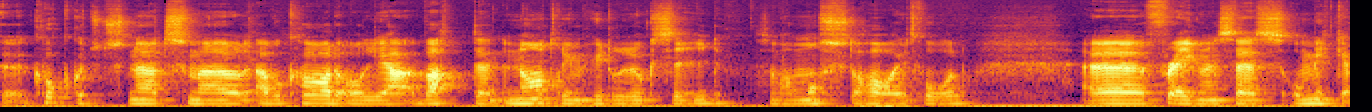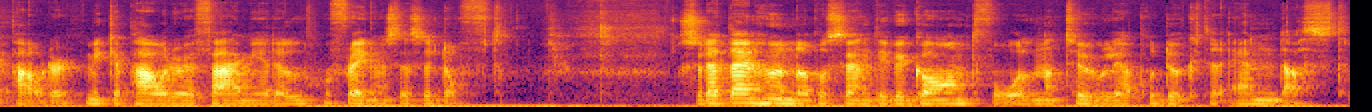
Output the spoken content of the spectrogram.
eh, kokosnötssmör, avokadoolja, vatten, natriumhydroxid som man måste ha i tvål. Uh, fragrances och mica powder. Mica powder är färgmedel och fragrances är doft. Så detta är en 100% vegantvål, naturliga produkter endast.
